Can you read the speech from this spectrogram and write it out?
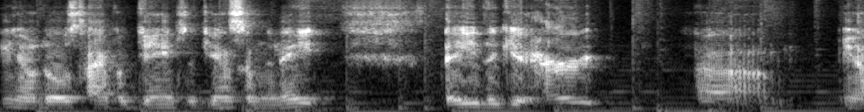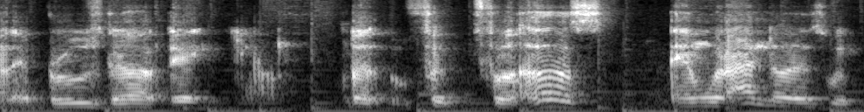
you know those type of games against them, and they they either get hurt, um, you know, they're bruised up. They you know, but for for us, and what I noticed with,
